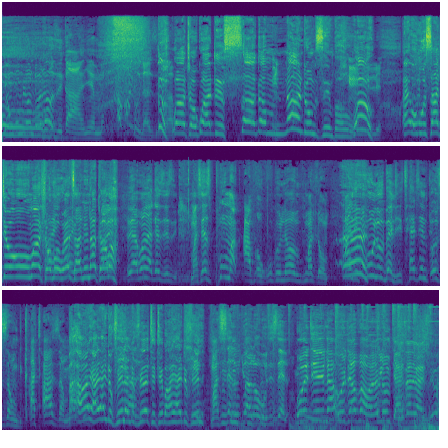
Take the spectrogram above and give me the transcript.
ndingumlondolozi kanye mna abantu ndaziva watsho kwathi saka mnandi umzimba wo Tyhini. Eh, ubusathi umadlomo Hayi, wenzani nagaba Hayi, uyabona ke zizi masesiphuma apho kukuleyo madlomo andifuli ube ndithetha into zizawundikhathaza mna. hayi hayi hayi ndikuvile ndikuvile thethe hayi hayi ndikuvile Masisele utywala obu sisele. Uthina uthi apha wena kulo mdansi andiwaziwa.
